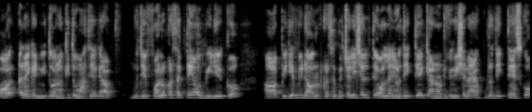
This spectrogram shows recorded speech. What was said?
और अन अकेडमी दोनों की। तो वहाँ से अगर आप मुझे फॉलो कर सकते हैं और वीडियो को पीडीएफ भी डाउनलोड कर सकते हैं। चलिए चलते हैं ऑनलाइन और देखते हैं क्या नोटिफिकेशन आया, पूरा देखते हैं इसको।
